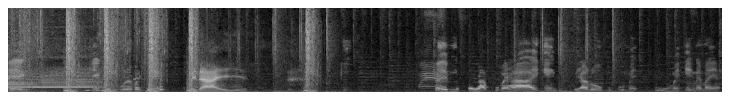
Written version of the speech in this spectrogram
เก่งเก่งขึ้นกูได้ปะเก่งไม่ได้ไอ้เหี้ยแม่งเฮ้ยมึงขยับกูไปหาไอ้เก่งกูอยากรู้กูกูไม่กูไม่เก่งได้ไหมอะ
